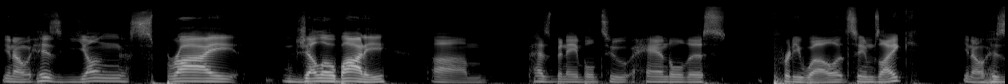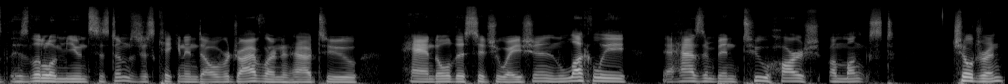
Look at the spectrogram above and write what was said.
you know, his young, spry, jello body, um, has been able to handle this pretty well. It seems like you know his his little immune system's just kicking into overdrive, learning how to handle this situation. And luckily, it hasn't been too harsh amongst children,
